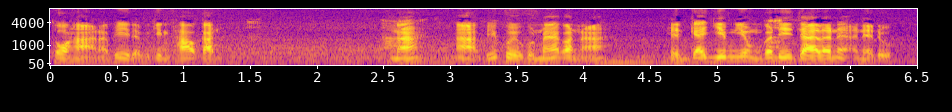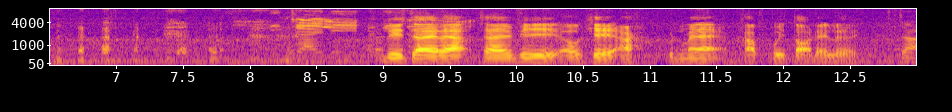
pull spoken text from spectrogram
โทรหานะพี่เดี๋ยวไปกินข้าวกันนะ อะพี่คุยกับคุณแม่ก่อนนะ เห็นแกยิ้มยิ้มผมก็ดีใจแล้วเนี่ยเนี่ยดู ดีใจเลยดีใจแล้ว ใช่พี่ โอเค อะ คุณแม่ครับคุยต่อได้เลยจ้ะ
